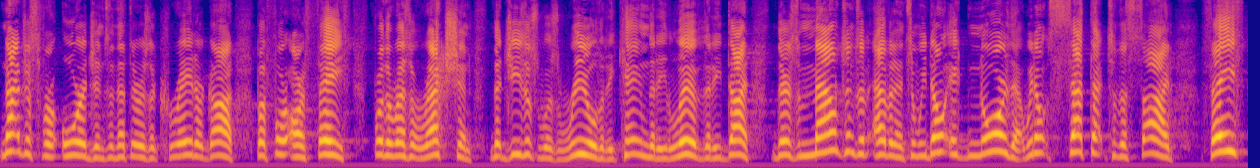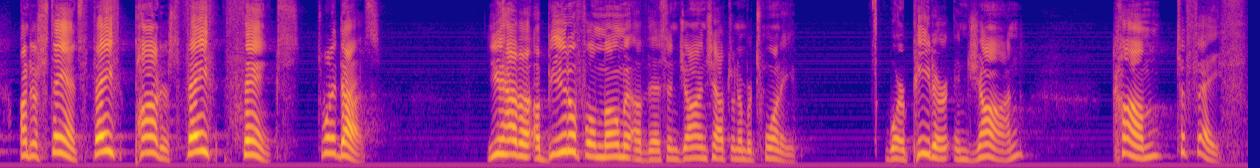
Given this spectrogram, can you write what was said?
not just for origins and that there is a creator God, but for our faith, for the resurrection, that Jesus was real, that he came, that he lived, that he died. There's mountains of evidence, and we don't ignore that. We don't set that to the side. Faith understands, faith ponders, faith thinks. That's what it does. You have a, a beautiful moment of this in John chapter number 20, where Peter and John come to faith.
